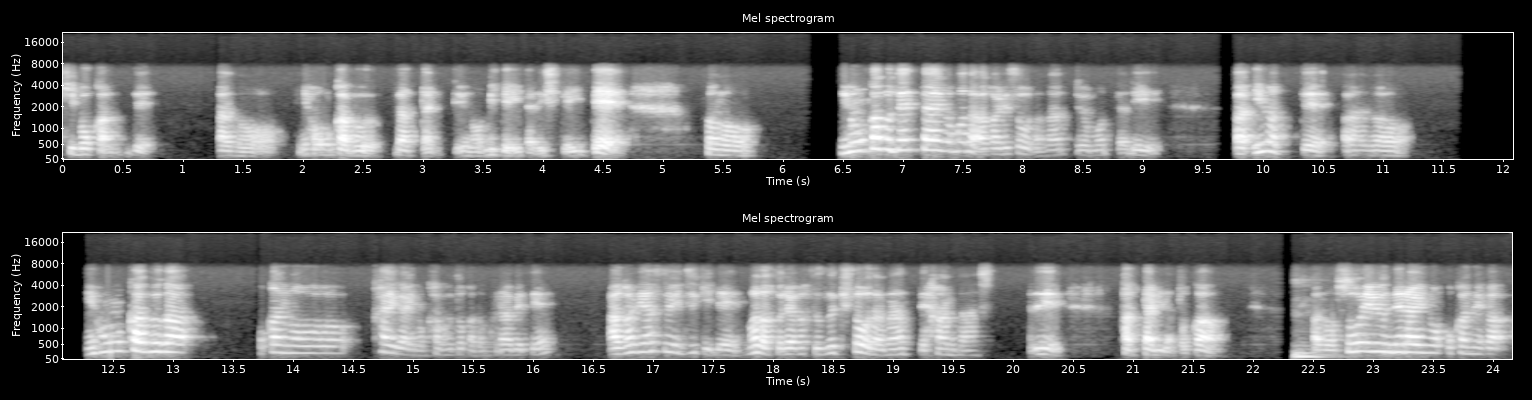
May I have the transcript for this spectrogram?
規模感であの日本株だったりっていうのを見ていたりしていて、その日本株全体がまだ上がりそうだなって思ったり、あ今ってあの日本株が他の海外の株とかと比べて上がりやすい時期で、まだそれが続きそうだなって判断して買ったりだとか、うんあのそういう狙いのお金が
